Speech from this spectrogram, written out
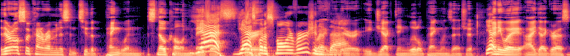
They're also kind of reminiscent to the penguin snow cone. Maker, yes, yes, where- but a smaller version right, of that. they're ejecting little penguins at you. Yep. Anyway, I digress.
